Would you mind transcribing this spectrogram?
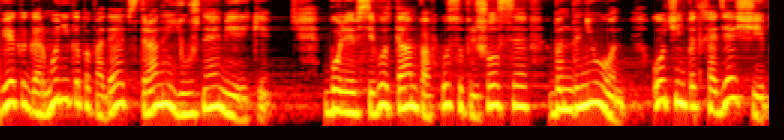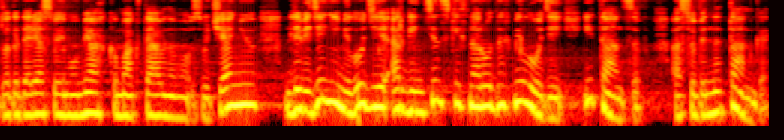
века гармоника попадает в страны Южной Америки. Более всего там по вкусу пришелся бандонеон, очень подходящий, благодаря своему мягкому октавному звучанию, для ведения мелодии аргентинских народных мелодий и танцев, особенно танго.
